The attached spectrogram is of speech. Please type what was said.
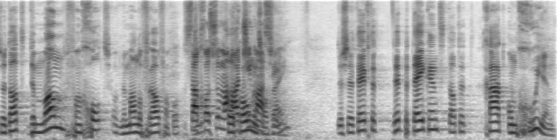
Zodat de man van God, of de man of vrouw van God, սա խոսում է աճի volkomen zal մասին։ zijn. Dus het heeft het, dit betekent dat het gaat om groeien.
